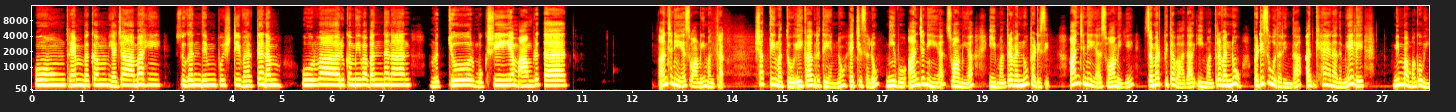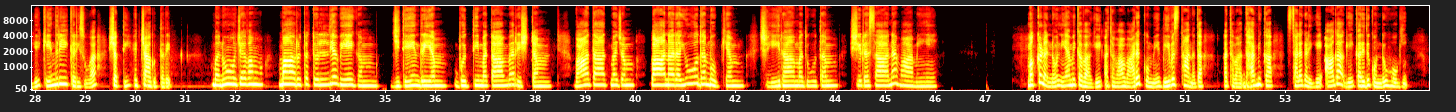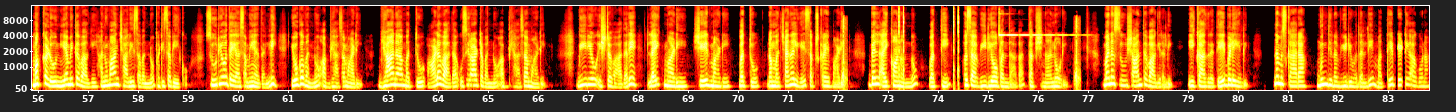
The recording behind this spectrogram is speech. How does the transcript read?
ಓಂ ತ್ರ್ಯಂಬಕಂ ಯಜಾಮಹೆ ಸುಗಂಧಿಂ ಪುಷ್ಟಿವರ್ಧನಂ ಊರ್ವಾರುಕಮಿವ ಬಂಧನಾನ್ ಮೃತ್ಯೋರ್ಮುಕ್ಷೀಯಂ ಅಮೃತಾತ್ ಆಂಜನೇಯ ಸ್ವಾಮಿ ಮಂತ್ರ. ಶಕ್ತಿ ಮತ್ತು ಏಕಾಗ್ರತೆಯನ್ನು ಹೆಚ್ಚಿಸಲು ನೀವು ಆಂಜನೇಯ ಸ್ವಾಮಿಯ ಈ ಮಂತ್ರವನ್ನು ಪಠಿಸಿ. ಆಂಜನೇಯ ಸ್ವಾಮಿಗೆ ಸಮರ್ಪಿತವಾದ ಈ ಮಂತ್ರವನ್ನು ಪಠಿಸುವುದರಿಂದ ಅಧ್ಯಯನದ ಮೇಲೆ ನಿಮ್ಮ ಮಗುವಿಗೆ ಕೇಂದ್ರೀಕರಿಸುವ ಶಕ್ತಿ ಹೆಚ್ಚಾಗುತ್ತದೆ. ಮನೋಜವಂ ಮಾರುತ ತುಲ್ಯ ವೇಗಂ ಜಿತೇಂದ್ರಿಯಂ ಬುದ್ಧಿಮತಾಂ ವರಿಷ್ಠಂ ವಾತಾತ್ಮಜಂ ವಾನರಯೂಧ ಮುಖ್ಯಂ ಶ್ರೀರಾಮದೂತಂ ಶಿರಸಾ ನಮಾಮಿ. ಮಕ್ಕಳನ್ನು ನಿಯಮಿತವಾಗಿ ಅಥವಾ ವಾರಕ್ಕೊಮ್ಮೆ ದೇವಸ್ಥಾನದ ಅಥವಾ ಧಾರ್ಮಿಕ ಸ್ಥಳಗಳಿಗೆ ಆಗಾಗ್ಗೆ ಕರೆದುಕೊಂಡು ಹೋಗಿ. ಮಕ್ಕಳು ನಿಯಮಿತವಾಗಿ ಹನುಮಾನ್ ಚಾಲೀಸವನ್ನು ಪಠಿಸಬೇಕು. ಸೂರ್ಯೋದಯ ಸಮಯದಲ್ಲಿ ಯೋಗವನ್ನು ಅಭ್ಯಾಸ ಮಾಡಿ. ಧ್ಯಾನ ಮತ್ತು ಆಳವಾದ ಉಸಿರಾಟವನ್ನು ಅಭ್ಯಾಸ ಮಾಡಿ. ವಿಡಿಯೋ ಇಷ್ಟವಾದರೆ ಲೈಕ್ ಮಾಡಿ, ಶೇರ್ ಮಾಡಿ ಮತ್ತು ನಮ್ಮ ಚಾನೆಲ್ಗೆ ಸಬ್ಸ್ಕ್ರೈಬ್ ಮಾಡಿ. ಬೆಲ್ ಐಕಾನ್ ಅನ್ನು ಒತ್ತಿ ಹೊಸ ವಿಡಿಯೋ ಬಂದಾಗ ತಕ್ಷಣ ನೋಡಿ. ಮನಸ್ಸು ಶಾಂತವಾಗಿರಲಿ ಏಕಾಗ್ರತೆ ಬೆಳೆಯಲಿ. ನಮಸ್ಕಾರ. ಮುಂದಿನ ವಿಡಿಯೋದಲ್ಲಿ ಮತ್ತೆ ಭೇಟಿಯಾಗೋಣ.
